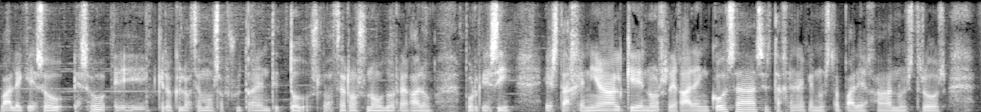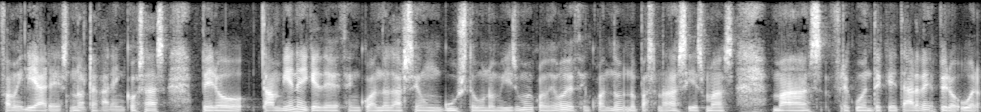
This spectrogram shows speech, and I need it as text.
¿vale? Que eso, eso eh, creo que lo hacemos absolutamente todos, lo hacernos un autorregalo, porque sí, está genial que nos regalen cosas, está genial que nuestra pareja, nuestros familiares nos regalen cosas, pero también hay que de vez en cuando darse un gusto uno mismo, y cuando de vez en cuando, no pasa nada si es más, más frecuente que tarde, pero bueno,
